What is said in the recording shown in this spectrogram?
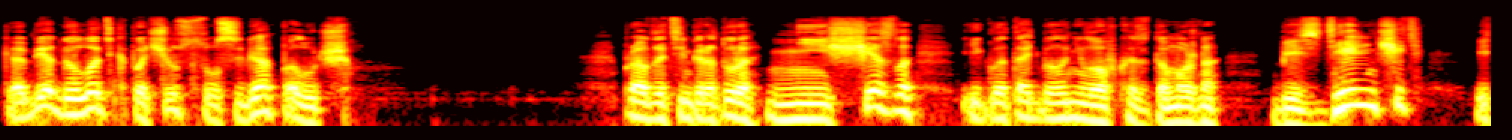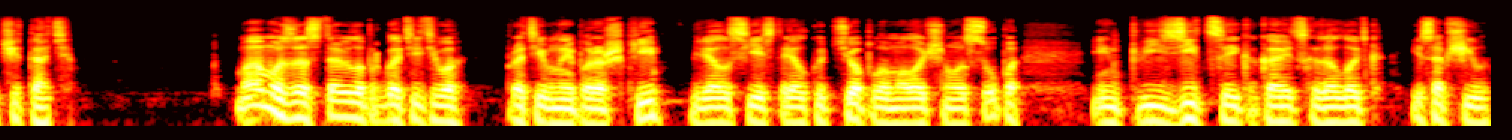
К обеду Лодька почувствовал себя получше. Правда, температура не исчезла, и глотать было неловко, зато можно бездельничать и читать. Мама заставила проглотить его противные порошки, велела съесть тарелку теплого молочного супа, инквизиция какая-то, — сказал Лодька, и сообщила.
